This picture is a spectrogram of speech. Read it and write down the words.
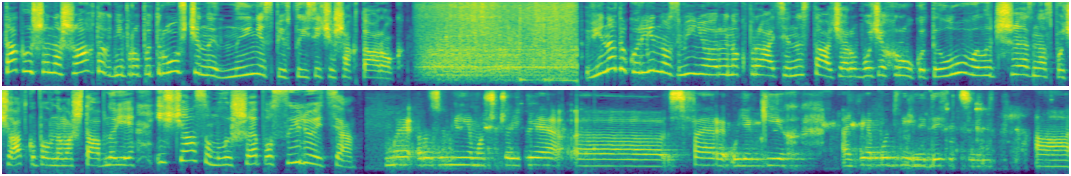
Так лише на шахтах Дніпропетровщини нині з півтисячі шахтарок. Війна докорінно змінює ринок праці, нестача робочих рук у тилу величезна з початку повномасштабної і з часом лише посилюється. Ми розуміємо, що є е, сфери, у яких є подвійний дефіцит, а,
